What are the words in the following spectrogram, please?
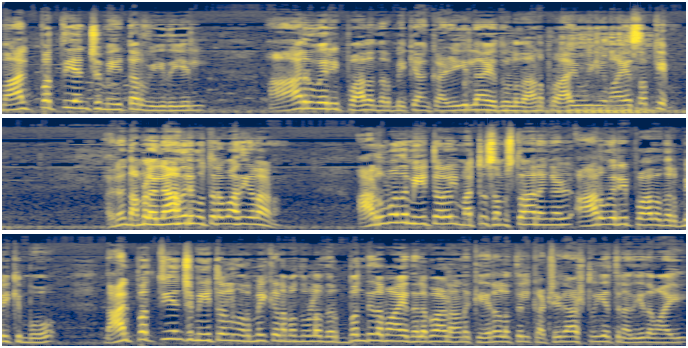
നാൽപ്പത്തിയഞ്ച് മീറ്റർ വീതിയിൽ ആറുവരി പാത നിർമ്മിക്കാൻ കഴിയില്ല എന്നുള്ളതാണ് പ്രായോഗികമായ സത്യം. അതിന് നമ്മളെല്ലാവരും ഉത്തരവാദികളാണ്. അറുപത് മീറ്ററിൽ മറ്റ് സംസ്ഥാനങ്ങൾ ആറുവരി പാത നിർമ്മിക്കുമ്പോൾ നാൽപ്പത്തിയഞ്ച് മീറ്ററിൽ നിർമ്മിക്കണമെന്നുള്ള നിർബന്ധിതമായ നിലപാടാണ് കേരളത്തിൽ കക്ഷി കക്ഷിരാഷ്ട്രീയത്തിനതീതമായി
